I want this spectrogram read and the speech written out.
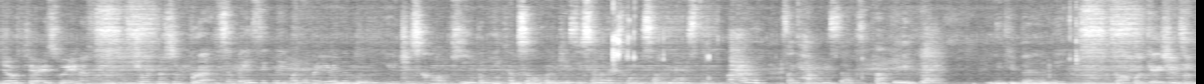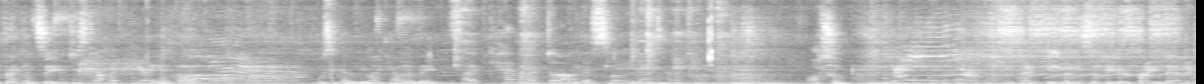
You okay, sweetness? Shortness of breath. So basically, whenever you're in the mood, you just call Keith and he comes over and gives you some of that 20 something nasty. It's like having sex, puppy. You think you're better than me? Complications of pregnancy. I just got my period. What's it going to be like having a baby? It's like having a dog that slowly learns how to talk. Awesome. And even severe brain damage.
